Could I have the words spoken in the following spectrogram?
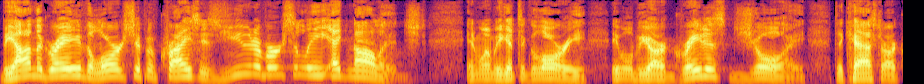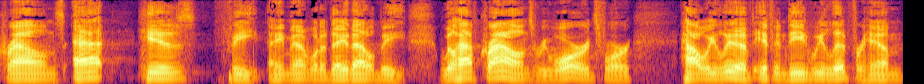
Beyond the grave, the Lordship of Christ is universally acknowledged. And when we get to glory, it will be our greatest joy to cast our crowns at His feet. Amen. What a day that'll be. We'll have crowns, rewards for how we lived, if indeed we lived for Him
